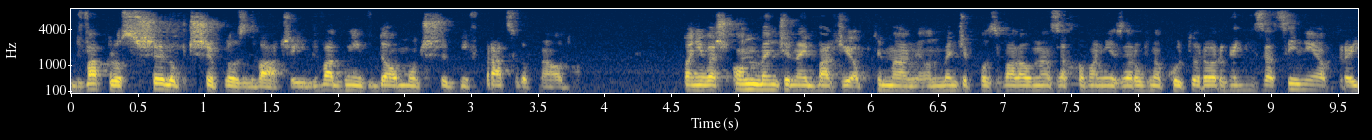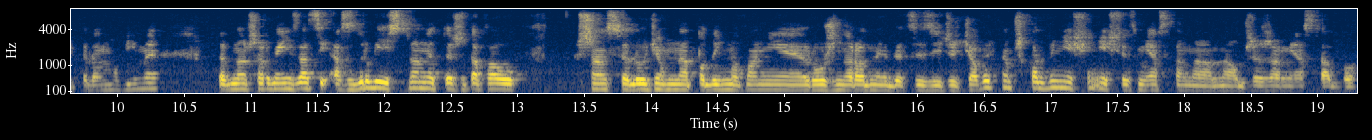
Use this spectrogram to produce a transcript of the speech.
2 plus 3 lub 3 plus 2, czyli dwa dni w domu, trzy dni w pracy lub na odwrót ponieważ on będzie najbardziej optymalny. On będzie pozwalał na zachowanie zarówno kultury organizacyjnej, o której tyle mówimy, wewnątrz organizacji, a z drugiej strony też dawał szansę ludziom na podejmowanie różnorodnych decyzji życiowych, na przykład wyniesienie się z miasta na, na obrzeża miasta, bo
